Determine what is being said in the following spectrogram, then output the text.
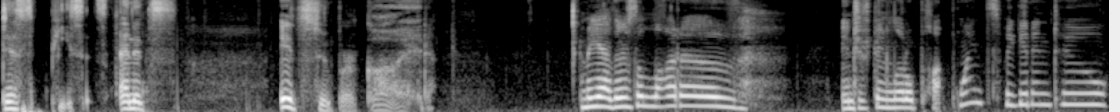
disc pieces, and it's it's super good. But yeah, there's a lot of interesting little plot points we get into.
